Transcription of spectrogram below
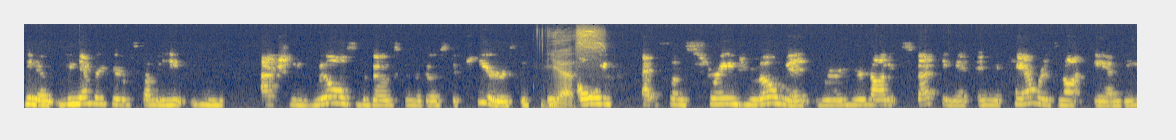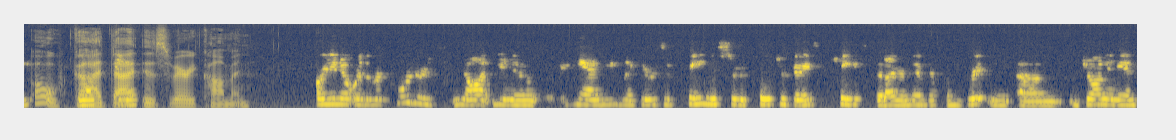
you know, you never hear of somebody who actually wills the ghost and the ghost appears. It's, it's Yes. always at some strange moment where you're not expecting it and the camera's not handy oh god that is very common or you know, or the recorder's not, you know, handy. Like there was a famous sort of poltergeist case that I remember from Britain. Um, John and Ann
